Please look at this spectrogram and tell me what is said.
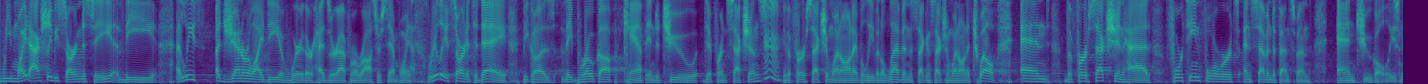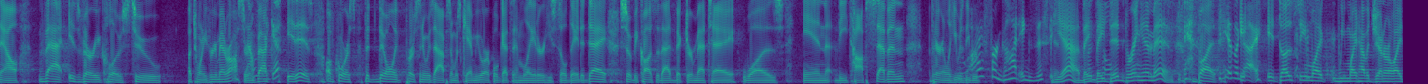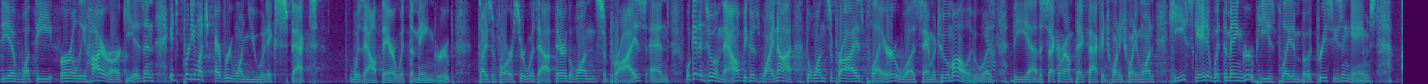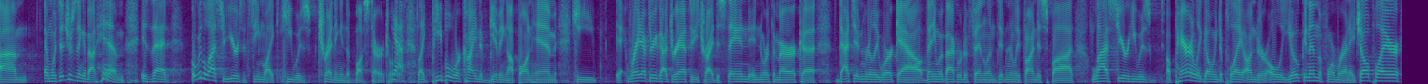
we might actually be starting to see the at least a general idea of where their heads are at from a roster standpoint. Yes. Really, it started today because they broke up camp into two different sections. Hmm. The first section went on, I believe, at 11. The second section went on at 12. And the first section had 14 forwards and seven defensemen and two goalies. Now, that is very close to a 23 man roster. In fact, like it. it is, of course, the, the only person who was absent was Cam York. We'll get to him later. He's still day to day. So because of that, Victor Mete was in the top seven. Apparently, he was Who the. I forgot existed. yeah, they, they did bring him in, but He is a it- guy. It, does seem like we might have a general idea of what the early hierarchy is, and it's pretty much everyone you would expect was out there with the main group. Tyson Foerster was out there, the one surprise, and we'll get into him now because why not? The one surprise player was Samu Tuomaala, who was the uh, the second round pick back in 2021. He skated with the main group. He's played in both preseason games. Um, and what's interesting about him is that over the last few years, it seemed like he was trending into bust territory. Yes. Like people were kind of giving up on him. He right after he got drafted, he tried to stay in, in North America. That didn't really work out. Then he went back over to Finland, didn't really find his spot. Last year, he was apparently going to play under Olli Jokinen, the former NHL player.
